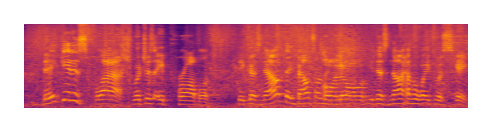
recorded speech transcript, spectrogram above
they get his flash, which is a problem because now if they bounce on the Oh, game, no. he does not have a way to escape.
